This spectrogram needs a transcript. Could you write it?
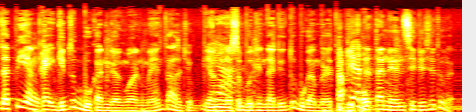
tapi yang kayak gitu bukan gangguan mental, cup. Yang Ya. lo sebutin tadi itu bukan berarti Tapi ada tendensi di situ nggak?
